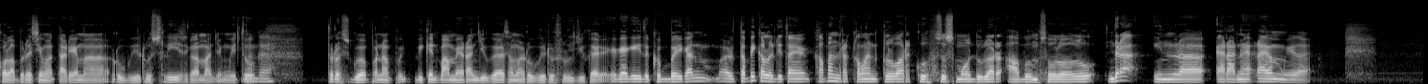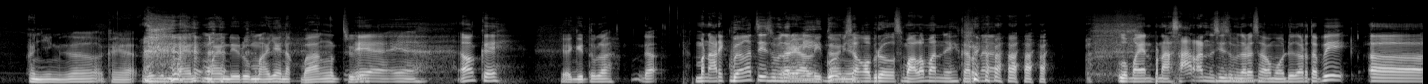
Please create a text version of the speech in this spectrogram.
kolaborasi sama tari sama Ruby Rusli segala macam gitu. Oke. Terus gue pernah bikin pameran juga sama Ruby Rusli juga kayak gitu kebaikan. Tapi kalau ditanya kapan rekaman keluar khusus modular album solo lu, Indra, Indra era RM gitu. Anjing tuh kayak lu main main di rumah aja enak banget cuy. Iya, iya. Oke. Ya gitulah. Nggak. Menarik banget sih sebenarnya ini. Gue bisa ngobrol semalaman nih karena lumayan penasaran sih sebenarnya sama modular tapi eh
